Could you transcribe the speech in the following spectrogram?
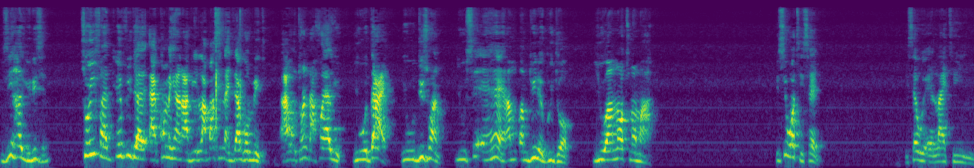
You see how you reason? So if I every day I come here and I be lambasting Nigeria government, I will thunder fire you. You will die. You will this one. You will say, eh, I'm, I'm doing a good job. You are not normal. You see what he said? He said, We enlighten you.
